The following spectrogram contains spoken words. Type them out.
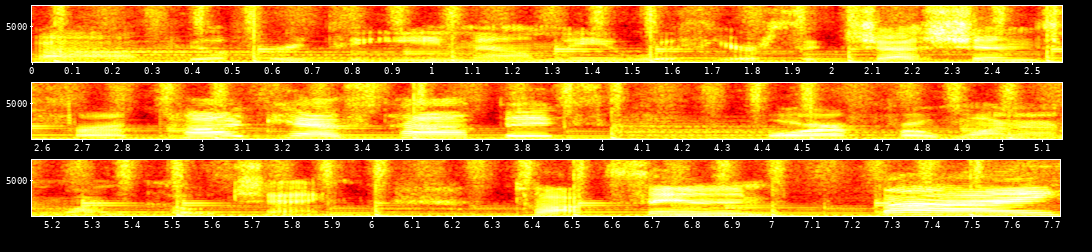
uh, feel free to email me with your suggestions for podcast topics or for one on one coaching. Talk soon. Bye.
